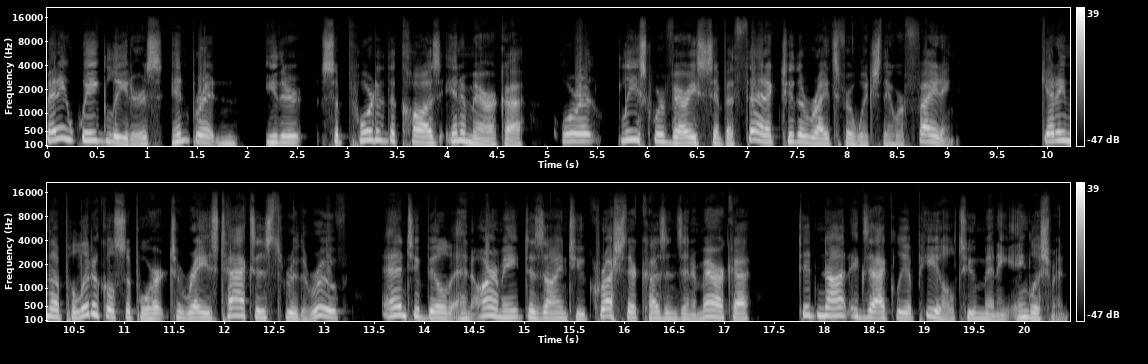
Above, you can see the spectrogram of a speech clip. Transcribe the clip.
Many Whig leaders in Britain either supported the cause in America or at least were very sympathetic to the rights for which they were fighting. Getting the political support to raise taxes through the roof and to build an army designed to crush their cousins in America did not exactly appeal to many Englishmen.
